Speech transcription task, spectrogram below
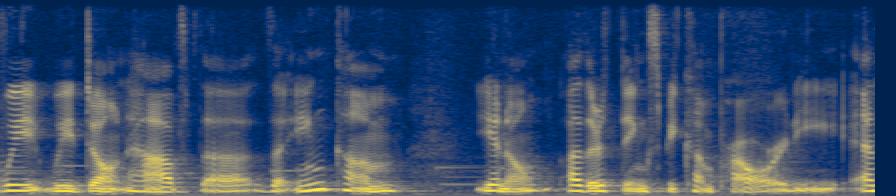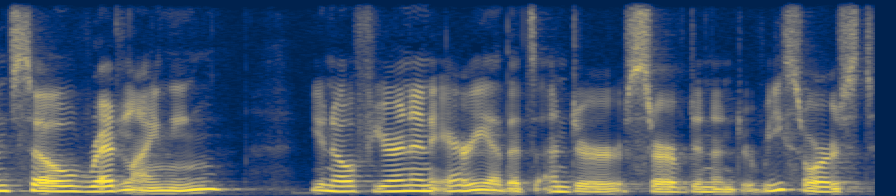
we we don't have the the income, you know, other things become priority. And so redlining, you know, if you're in an area that's underserved and under resourced,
